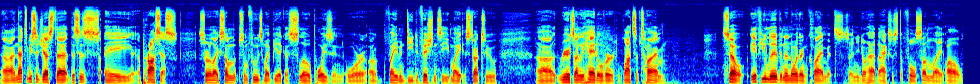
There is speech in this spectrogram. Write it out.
Uh, and that to me suggests that this is a, a process. Sort of like some, some foods might be like a slow poison, or a vitamin D deficiency might start to uh, rear its ugly head over lots of time. So, if you live in the northern climates and you don't have access to full sunlight all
